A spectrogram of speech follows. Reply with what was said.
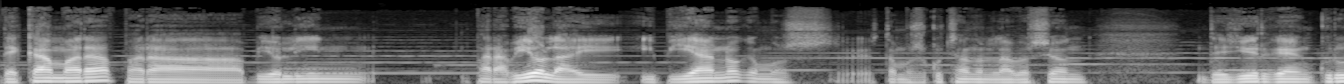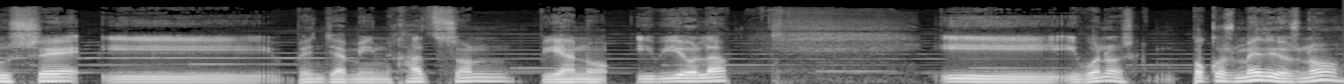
de cámara para violín, para viola y, piano que hemos, estamos escuchando en la versión de Jürgen Kruse y Benjamin Hudson, piano y viola. Y, bueno, pocos medios, ¿no?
